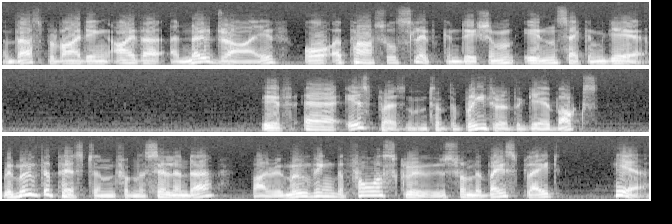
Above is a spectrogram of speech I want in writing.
and thus providing either a no drive or a partial slip condition in second gear. If air is present at the breather of the gearbox, remove the piston from the cylinder by removing the four screws from the base plate here.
